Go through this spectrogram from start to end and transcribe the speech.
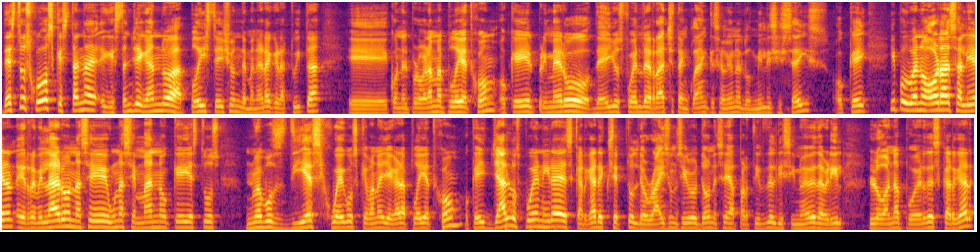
de estos juegos que están, a- que están llegando a PlayStation de manera gratuita eh, con el programa Play at Home, ¿ok? El primero de ellos fue el de Ratchet and Clank que salió en el 2016, ¿ok? Y pues bueno, ahora salieron, eh, revelaron hace una semana, ¿ok? Estos nuevos 10 juegos que van a llegar a Play at Home, ¿ok? Ya los pueden ir a descargar excepto el de Horizon Zero Dawn, ese a partir del 19 de abril lo van a poder descargar.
